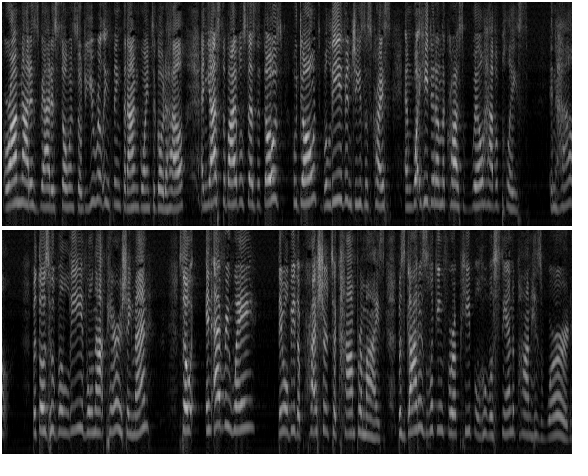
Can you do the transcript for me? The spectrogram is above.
Or I'm not as bad as so and so. Do you really think that I'm going to go to hell? And yes, the Bible says that those who don't believe in Jesus Christ and what he did on the cross will have a place in hell. But those who believe will not perish. Amen? So, in every way, there will be the pressure to compromise. But God is looking for a people who will stand upon His word,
